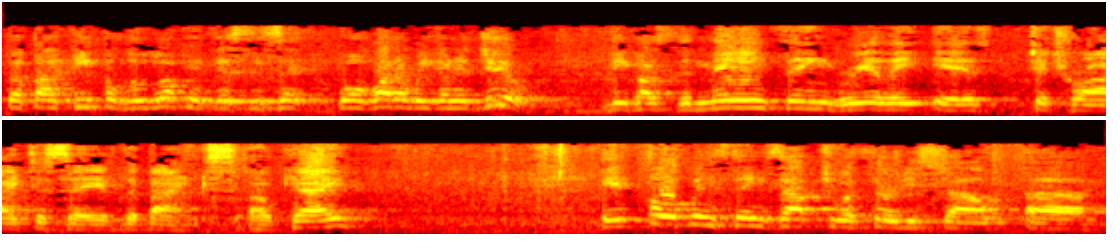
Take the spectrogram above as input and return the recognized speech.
but by people who look at this and say, well, what are we going to do? Because the main thing really is to try to save the banks, okay? It opens things up to a 30 style uh,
